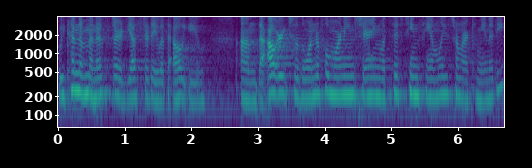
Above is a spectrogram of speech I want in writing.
We couldn't have ministered yesterday without you. Um, the outreach was a wonderful morning, sharing with 15 families from our community.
